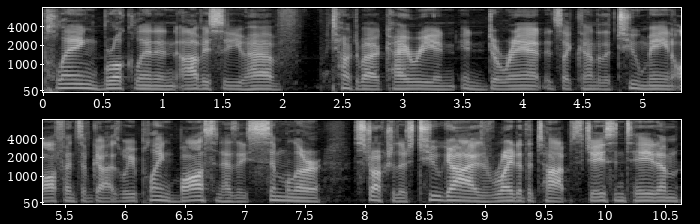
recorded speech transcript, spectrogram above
playing Brooklyn, and obviously you have talked about Kyrie and, and, Durant. It's like kind of the two main offensive guys. Where you're playing Boston has a similar structure. There's two guys right at the top. It's Jayson Tatum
